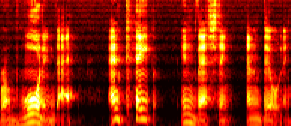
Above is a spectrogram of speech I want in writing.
rewarding day and keep investing and building.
